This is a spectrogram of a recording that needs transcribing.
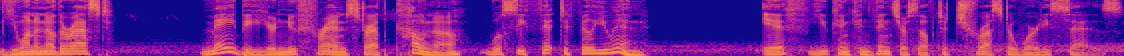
You want to know the rest? Maybe your new friend Strathcona will see fit to fill you in. If you can convince yourself to trust a word he says.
